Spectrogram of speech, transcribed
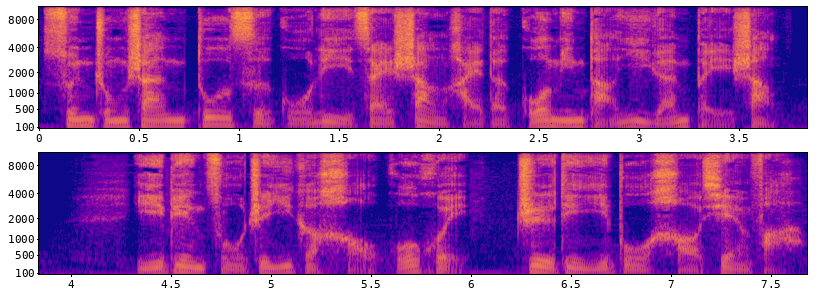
孙中山多次鼓励在上海的国民党议员北上，以便组织一个好国会，制定一部好宪法。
